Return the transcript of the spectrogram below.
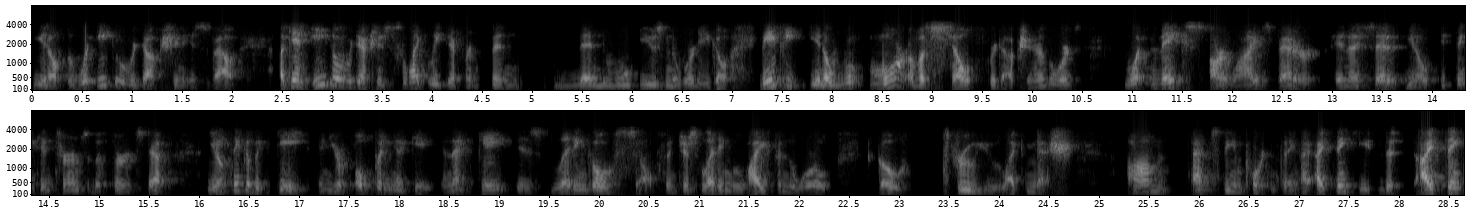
you know, what ego reduction is about, again, ego reduction is slightly different than than using the word ego. Maybe, you know, more of a self reduction. In other words, what makes our lives better, and I said it, you know, think in terms of the third step. You know, think of a gate and you're opening a gate, and that gate is letting go of self and just letting life in the world go through you like mesh. Um, that's the important thing. I, I think you, that I think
